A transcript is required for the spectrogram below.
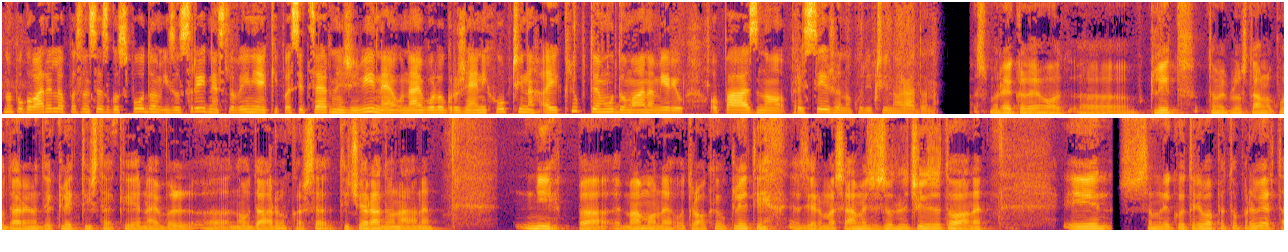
No, pogovarjala pa sem se z gospodom iz osrednje Slovenije, ki pa sicer ne živi ne, v najbolj ogroženih občinah, a je kljub temu doma nameril opazno preseženo količino radona. Smo rekli, da je klet, tam je bilo stalno poudarjeno, da je klet tista, ki je najbolj uh, na udaru, kar se tiče radonane. Mi pa imamo ne, otroke v kleti, oziroma sami so se odločili za to. Ne. In sem rekel, treba pa to preveriti.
